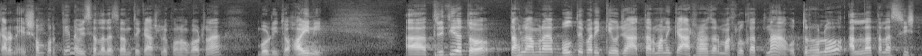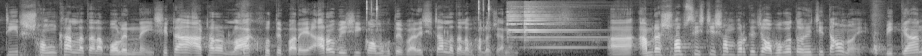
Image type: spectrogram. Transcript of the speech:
কারণ এ সম্পর্কে নবী সাল্লাহ সাল্লাম থেকে আসলে কোনো ঘটনা বর্ণিত হয়নি। তৃতীয়ত, তাহলে আমরা বলতে পারি কেউ যে তার মানে কি আঠারো হাজার মাখলুকাত? না, উত্তর হলো আল্লাহ তালা সৃষ্টির সংখ্যা আল্লাহ তালা বলেন নাই। সেটা আঠারো লাখ হতে পারে আরও বেশি কম হতে পারে, সেটা আল্লাহ তালা ভালো জানেন। আমরা সব সৃষ্টি সম্পর্কে যে অবগত হয়েছি তাও নয়। বিজ্ঞান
